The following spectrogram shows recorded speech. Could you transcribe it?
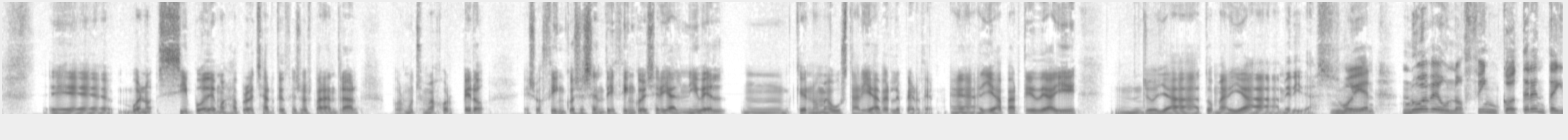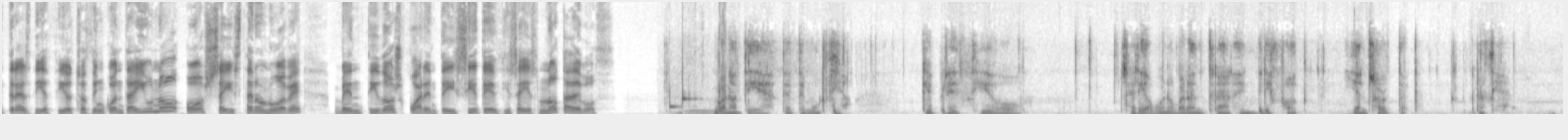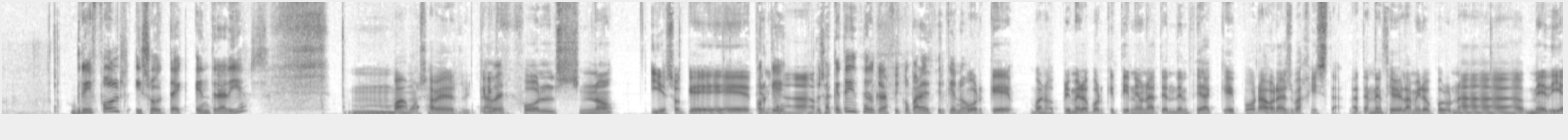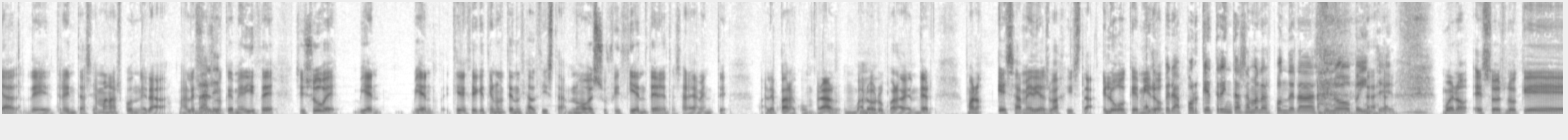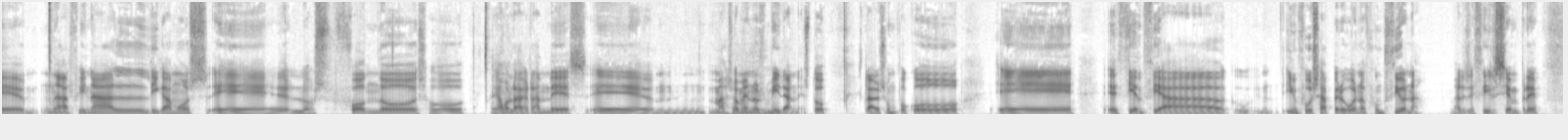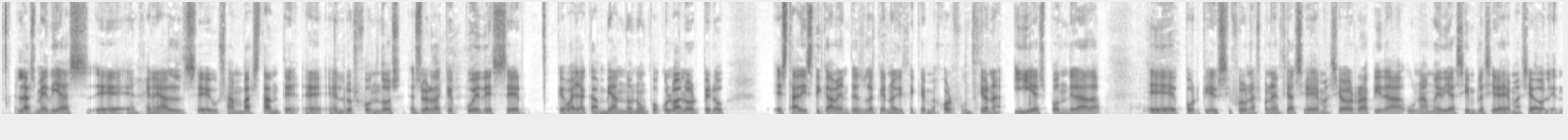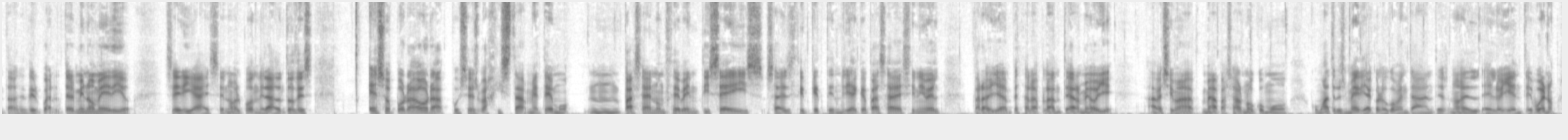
eh, bueno, si podemos aprovechar retrocesos para entrar, pues mucho mejor. Pero eso, 5,65 y sería el nivel mm, que no me gustaría verle perder. ¿eh? Allí, a partir de ahí, mm, yo ya tomaría medidas. Muy bien. 915 33 18 51 o 609 22 47 16. Nota de voz. Buenos días, desde Murcia. ¿Qué precio sería bueno para entrar en Grifot y en Soltec? Gracias. Grifols y Soltec, ¿entrarías? Mm, Vamos a ver, A ver. No, y eso que ¿Por qué? O sea, ¿qué te dice el gráfico para decir que no? ¿Por qué? Bueno, primero porque tiene una tendencia que por ahora es bajista. La tendencia yo la miro por una media de 30 semanas ponderada, ¿vale? Eso Vale. es lo que me dice. Si sube, bien, bien, quiere decir que tiene una tendencia alcista. No es suficiente necesariamente, ¿vale? Para comprar un valor o para vender. Bueno, esa media es bajista. Y luego que miro, Espera, ¿por qué 30 semanas ponderadas y no 20? bueno, eso es lo que mm, al final, digamos, eh, los fondos o, digamos, las grandes eh, mm, más o menos miran. Esto, claro, es un poco eh, eh, ciencia infusa, pero bueno, funciona. Es decir, siempre las medias eh, en general se usan bastante eh, en los fondos. Es verdad que puede ser que vaya cambiando ¿no? un poco el valor, pero estadísticamente es lo que nos dice que mejor funciona. Y es ponderada eh, porque si fuera una exponencial sería demasiado rápida, una media simple sería demasiado lenta. Es decir, el término medio sería ese, ¿no? El ponderado. Entonces, eso por ahora, pues es bajista, me temo. Mm, pasa en 11.26, o sea, es decir, que tendría que pasar ese nivel para ya empezar a plantearme, oye, a ver si me va, a pasar, ¿no? Como, como a 3 media, que lo comentaba antes, ¿no? El, oyente. Bueno,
